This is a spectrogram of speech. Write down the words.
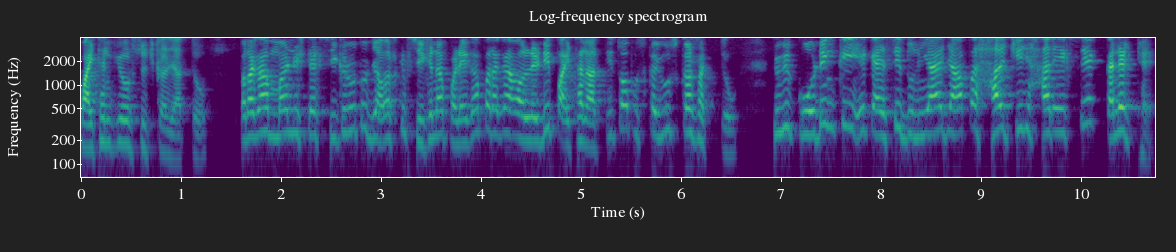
पाइथन की ओर स्विच कर जाते हो। पर अगर आप मर्न स्टैक सीख रहे हो तो जावास्क्रिप्ट सीखना पड़ेगा, पर अगर ऑलरेडी पाइथन आती है तो आप उसका यूज़ कर सकते हो। क्योंकि कोडिंग की एक ऐसी दुनिया है जहाँ पर हर चीज़ हर एक से कनेक्ट है।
